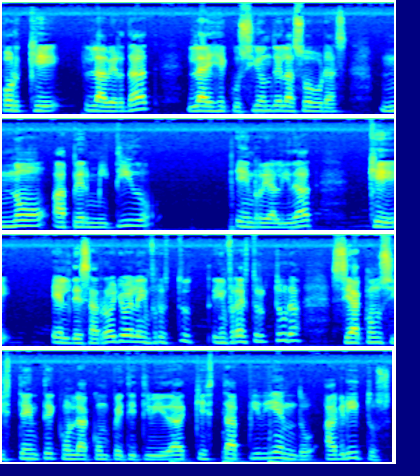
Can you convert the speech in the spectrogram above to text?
porque la verdad, la ejecución de las obras no ha permitido en realidad que el desarrollo de la infraestructura sea consistente con la competitividad que está pidiendo a gritos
